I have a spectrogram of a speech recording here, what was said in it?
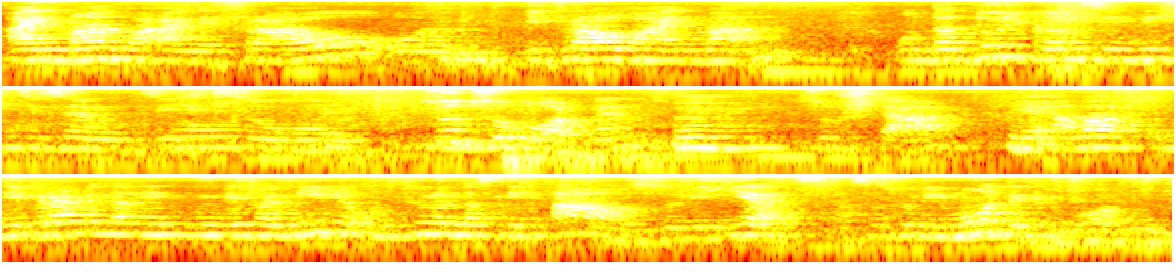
ein Mann war eine Frau und die Frau war ein Mann. Und dadurch können sie nicht diesem, sich zu, zuzuordnen, zu stark. Ja. Aber die bleiben dann in, in der Familie und führen das nicht aus, so wie jetzt, dass es so wie Mode geworden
